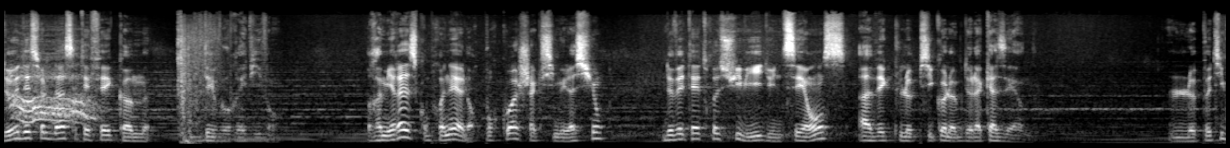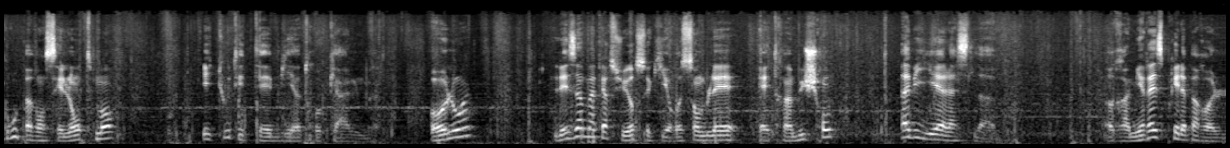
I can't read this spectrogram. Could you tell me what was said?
deux des soldats s'étaient fait comme dévorés vivants. Ramirez comprenait alors pourquoi chaque simulation devait être suivie d'une séance avec le psychologue de la caserne. Le petit groupe avançait lentement et tout était bien trop calme. Au loin, les hommes aperçurent ce qui ressemblait être un bûcheron habillé à la slave. Ramirez prit la parole.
